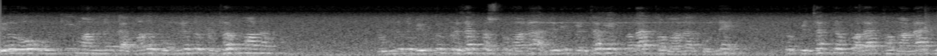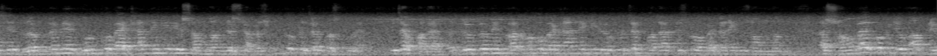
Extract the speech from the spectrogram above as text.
ये वो उनकी मान्यता मतलब तुमने तो पृथक माना। तुमने तो बिल्कुल पृथक वस्तु माना। यदि पृथक एक पदार्थ माना तुमने तो पृथक जो पदार्थ माना किसी द्रव्य में गुण को बैठाने के लिए संबंध से तो पृथक वस्तु है, पृथक पदार्थ। द्रव्य में कर्म को बैठाने के लिए पृथक पदार्थ इसको बैठाने की संबंध। और समय को भी जो आपने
